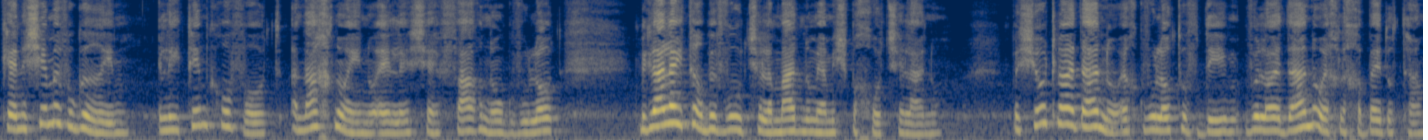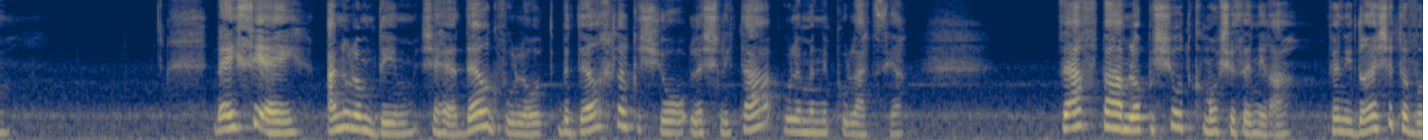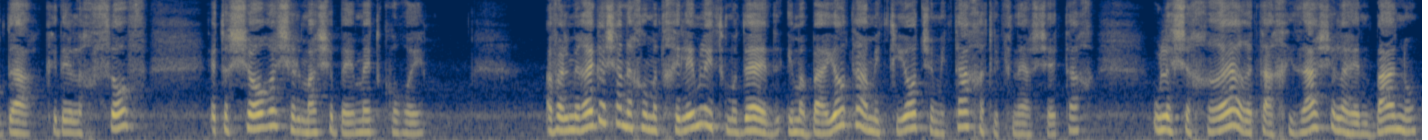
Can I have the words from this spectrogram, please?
כאנשים מבוגרים, לעתים קרובות אנחנו היינו אלה שהפרנו גבולות בגלל ההתערבבות שלמדנו מהמשפחות שלנו. פשוט לא ידענו איך גבולות עובדים ולא ידענו איך לכבד אותם. ב-ACA אנו לומדים שהיעדר גבולות בדרך כלל קשור לשליטה ולמניפולציה. זה אף פעם לא פשוט כמו שזה נראה, ונדרשת עבודה כדי לחשוף את השורש של מה שבאמת קורה. אבל מרגע שאנחנו מתחילים להתמודד עם הבעיות האמיתיות שמתחת לפני השטח ולשחרר את האחיזה שלהן בנו,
